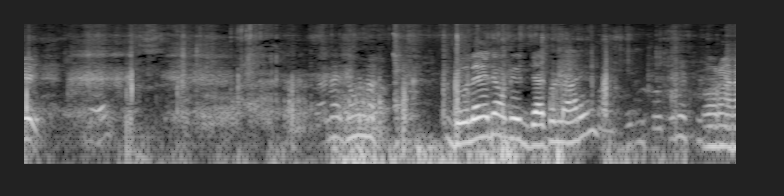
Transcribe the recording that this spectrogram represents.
दो जाओ तो जैकेट ला रहे हैं।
